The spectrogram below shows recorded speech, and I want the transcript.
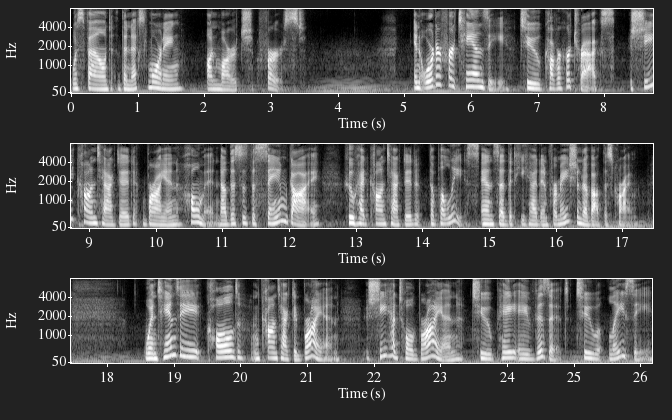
was found the next morning on March 1st. In order for Tansy to cover her tracks, she contacted Brian Homan. Now, this is the same guy who had contacted the police and said that he had information about this crime. When Tansy called and contacted Brian, she had told Brian to pay a visit to Lacey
